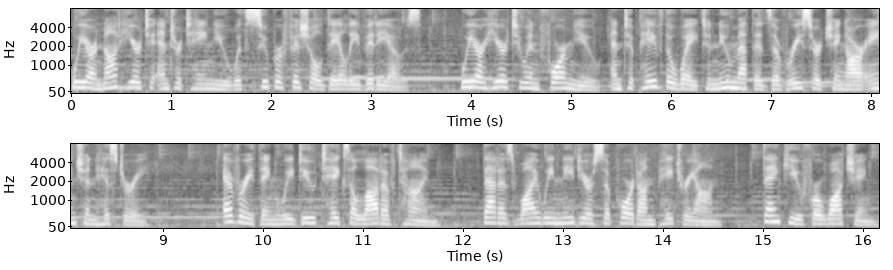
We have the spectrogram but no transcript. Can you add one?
We are not here to entertain you with superficial daily videos. We are here to inform you, and to pave the way to new methods of researching our ancient history. Everything we do takes a lot of time. That is why we need your support on Patreon. Thank you for watching.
